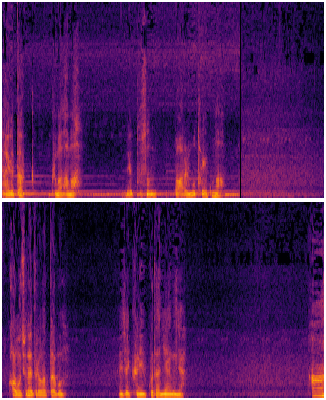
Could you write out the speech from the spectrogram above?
알겠다. 그- 그만하마. 내 무슨 말을 못하겠구나. 과부전에 들어갔다고 이제 그리 입고 다녀야 하느냐. 아,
